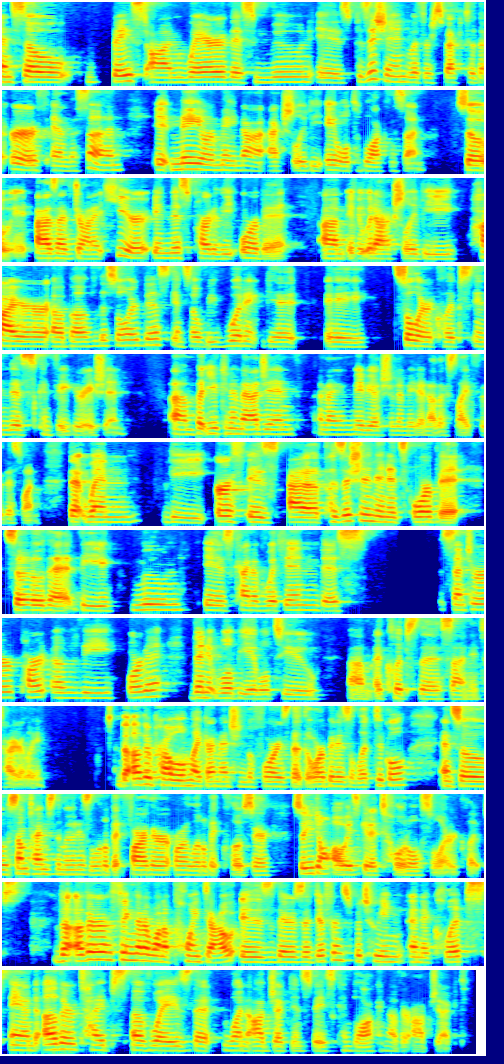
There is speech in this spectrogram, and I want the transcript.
And so based on where this moon is positioned with respect to the Earth and the sun, it may or may not actually be able to block the sun. So as I've drawn it here in this part of the orbit, um, it would actually be higher above the solar disk. And so we wouldn't get a solar eclipse in this configuration. Um, but you can imagine, and I, maybe I should have made another slide for this one, that when the earth is at a position in its orbit so that the moon is kind of within this center part of the orbit, then it will be able to um, eclipse the sun entirely. The other problem, like I mentioned before, is that the orbit is elliptical. And so sometimes the moon is a little bit farther or a little bit closer. So you don't always get a total solar eclipse. The other thing that I wanna point out is there's a difference between an eclipse and other types of ways that one object in space can block another object.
